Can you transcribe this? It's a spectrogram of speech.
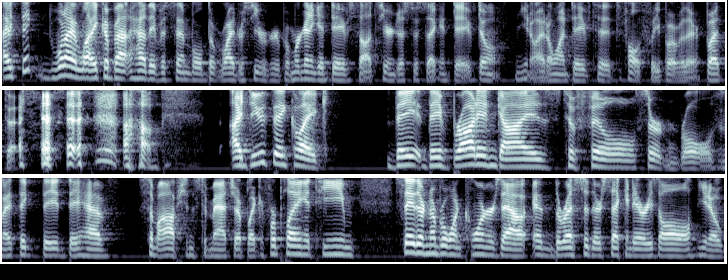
I think what I like about how they've assembled the wide receiver group, and we're gonna get Dave's thoughts here in just a second. Dave, don't you know? I don't want Dave to, to fall asleep over there, but uh, um, I do think like they they've brought in guys to fill certain roles, and I think they they have some options to match up. Like if we're playing a team, say their number one corners out, and the rest of their secondaries all you know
